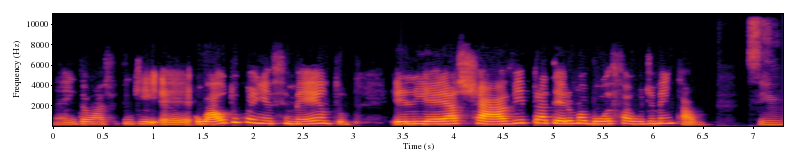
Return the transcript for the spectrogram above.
Né? Então, acho assim, que é, o autoconhecimento ele é a chave para ter uma boa saúde mental. Sim,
